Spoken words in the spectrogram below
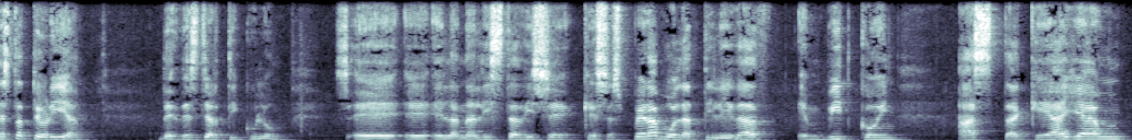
esta teoría de, este artículo, eh, eh, el analista dice que se espera volatilidad en Bitcoin hasta que haya un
